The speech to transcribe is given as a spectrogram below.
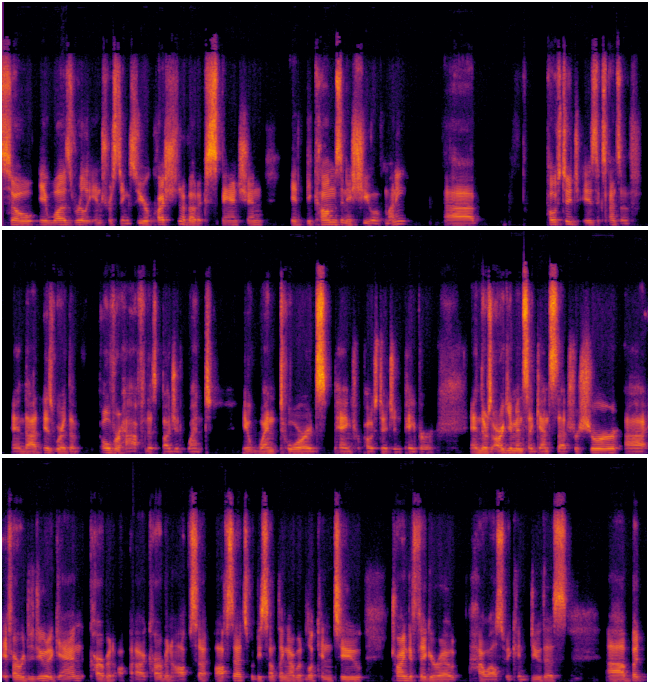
So it was really interesting. So your question about expansion, it becomes an issue of money. Uh, postage is expensive, and that is where the over half of this budget went. It went towards paying for postage and paper, and there's arguments against that for sure. Uh, if I were to do it again, carbon uh, carbon offset offsets would be something I would look into, trying to figure out how else we can do this. Uh, but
